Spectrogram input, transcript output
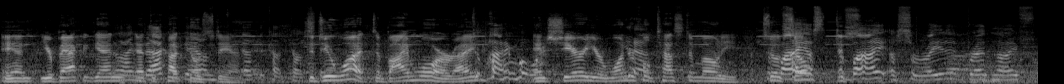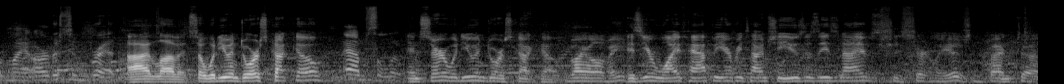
And you're back again at back the Cutco again stand. at the Cutco to stand. do what? To buy more, right? To buy more. And share your wonderful Yeah. testimony. to, buy, a, to buy a serrated bread knife for my artisan bread. I love it. So would you endorse Cutco? Absolutely. And sir, would you endorse Cutco? By all means. Is your wife happy every time she uses these knives? She certainly is. In fact, uh,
